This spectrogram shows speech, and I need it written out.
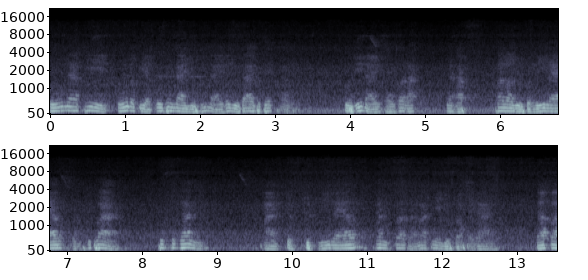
รู้หน้าที่รู้ระเบียบรู้ที่นายอยู่ที่ไหนก็อยู่ได้ประเทศไทยอยู่ที่ไหนใครก็รัก นะครับ ถ้าเราอยู่ตรงนี้แล้วผมคิดว่าทุกทุกๆท่านผ่านจุดจุดนี้แล้วท่านก็สามารถที่จะอยู่ต่อไปได้ แล้วก็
